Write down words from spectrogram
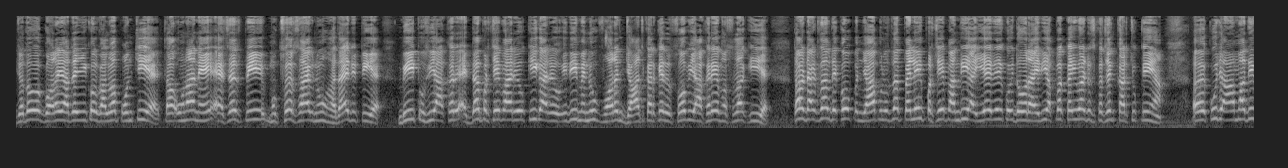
ਜਦੋਂ ਗੌਰਵ ਯਾਦਵ ਜੀ ਕੋਲ ਗੱਲਬਾਤ ਪਹੁੰਚੀ ਹੈ, ਤਾਂ ਉਹਨਾਂ ਨੇ ਐਸਐਸਪੀ ਮੁਕਤਸਰ ਸਾਹਿਬ ਨੂੰ ਹਦਾਇਤ ਦਿੱਤੀ ਹੈ ਵੀ ਤੁਸੀਂ ਆਖਰ ਐਦਾਂ ਪਰਚੇ ਪਾ ਰਹੇ ਹੋ, ਕੀ ਕਰ ਰਹੇ ਹੋ? ਇਹਦੀ ਮੈਨੂੰ ਫੌਰਨ ਜਾਂਚ ਕਰਕੇ ਦੱਸੋ ਵੀ ਆਖਰ ਇਹ ਮਸਲਾ ਕੀ ਹੈ। ਤਾਂ ਡਾਕਟਰ ਸਾਹਿਬ ਦੇਖੋ, ਪੰਜਾਬ ਪੁਲਿਸ ਦਾ ਪਹਿਲੇ ਹੀ ਪਰਚੇ ਪਾਉਂਦੀ ਆਈ ਹੈ, ਇਹਦੇ ਕੋਈ ਦੋ ਰਾਏ ਨਹੀਂ ਆਪਾਂ ਕਈ ਵਾਰ ਡਿਸਕਸ਼ਨ ਕਰ ਚੁੱਕੇ ਹਾਂ। ਕੁਝ ਆਮ ਆਦਮੀ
